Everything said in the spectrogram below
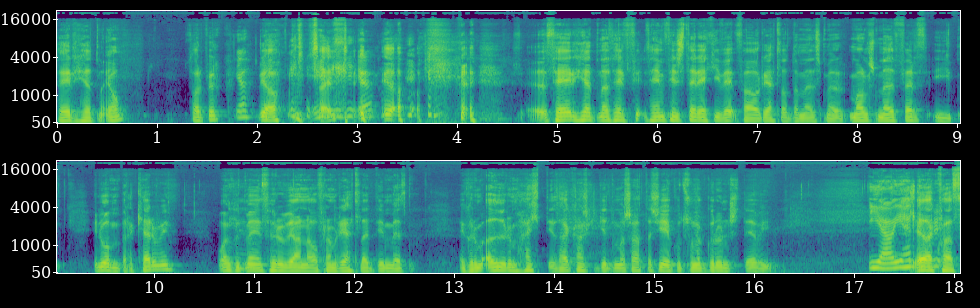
þeir hérna, já Þorbjörg, já, já sæl. Já. Já. þeir hérna, þeir, þeim finnst þeir ekki fá réttláta með, með málsmeðferð í, í ofnbæra kerfi og einhvern veginn þurfum við að ná fram réttlæti með einhverjum öðrum hætti, það kannski getur maður sagt að sé eitthvað svona grunnstefi Já, ég held að, að,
